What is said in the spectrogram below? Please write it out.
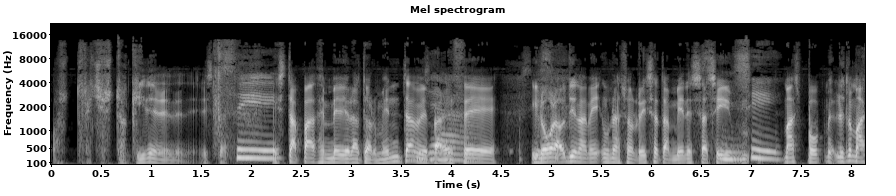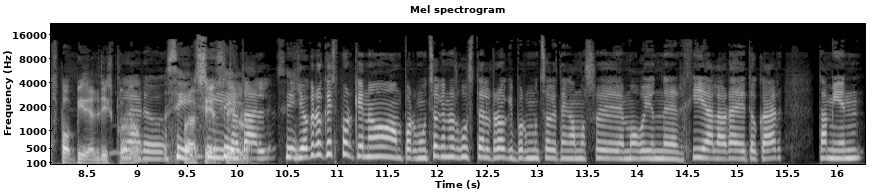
ostras, ¿y esto aquí, de, de- de- esta, Sí. esta paz en medio de la tormenta, me parece... Y luego la última, una sonrisa también es así, Sí. más pop- es lo más poppy del disco, Claro, ¿no? Sí, sí. Total. Sí. Yo creo que es porque no, por mucho que nos guste el rock y por mucho que tengamos eh, mogollón de energía a la hora de tocar, también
